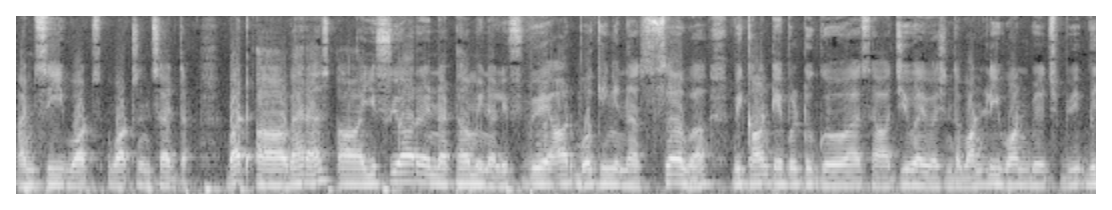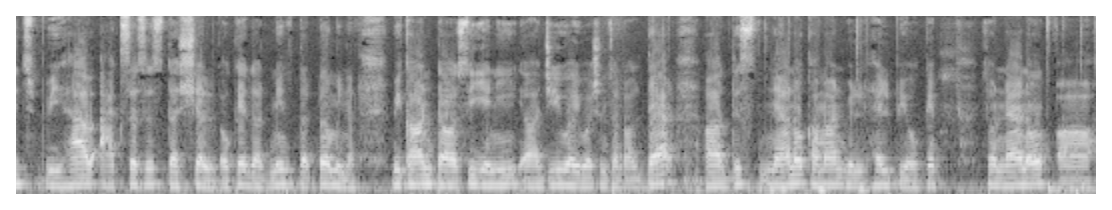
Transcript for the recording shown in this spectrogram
and see what's what's inside that. But uh, whereas uh, if you are in a terminal if we are working in a server we can't able to go as a GUI version. The only one which we, which we have access is the shell okay? That means the terminal. We can't uh, see any uh, GUI versions and all. There uh, this nano command will help you okay? So nano uh,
